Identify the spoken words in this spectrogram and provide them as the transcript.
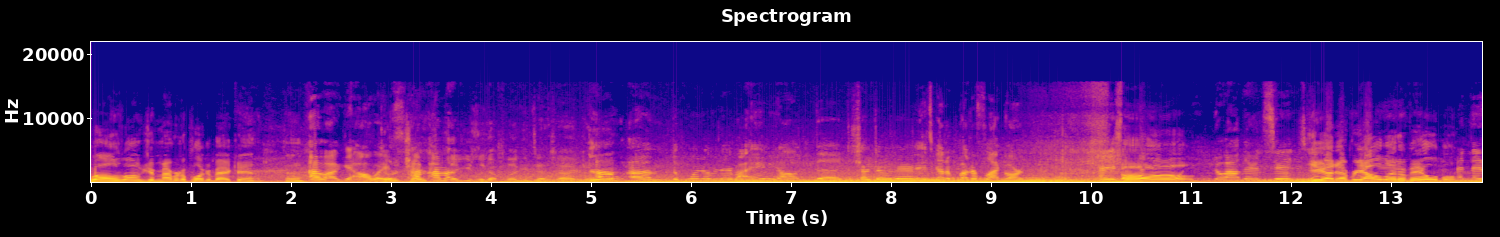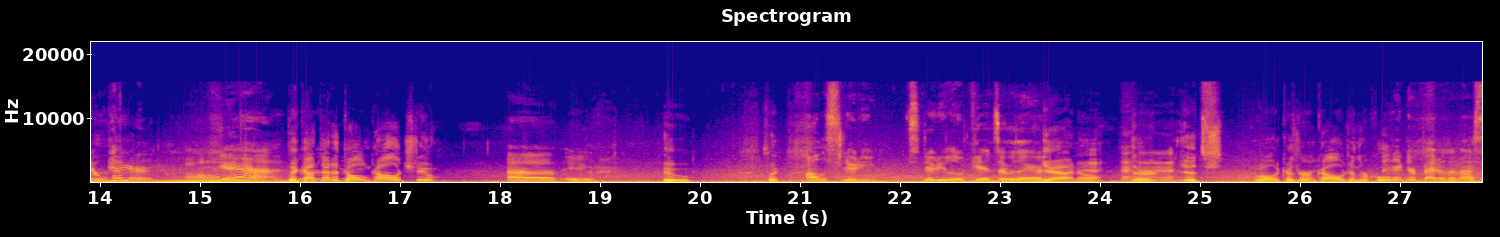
Well, as long as you remember to plug it back in. Yeah. oh, I get always. Go to churches. I'm, I'm a- they usually got plugins outside. Yeah. Oh, um, the one over there by Antioch, the, the church over there, it's got a butterfly garden. And it's, Oh, you can go out there and sit. It's you got every outlet available. and they don't care. Oh. Yeah. They got that at Dalton College too. Uh, ew. Ooh. It's like, All the snooty, snooty little kids over there. yeah, I know. They're it's well because they're in college and they're cool. They think they're better than us.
